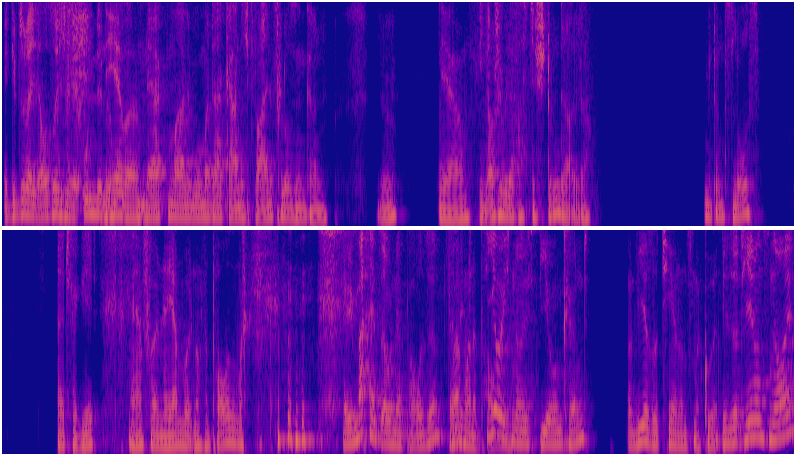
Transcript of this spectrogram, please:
Da gibt es vielleicht auch solche unbewussten aber- Merkmale, wo man da gar nicht beeinflussen kann. Ne? Ja. Ging auch schon wieder fast eine Stunde, Alter. Mit uns los. Die Zeit vergeht. Ja, vor allem der Jan wollte noch eine Pause machen. Ja, wir machen jetzt auch eine Pause, damit eine Pause. ihr euch neues Bier holen könnt. Und wir sortieren uns mal kurz. Wir sortieren uns neu.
